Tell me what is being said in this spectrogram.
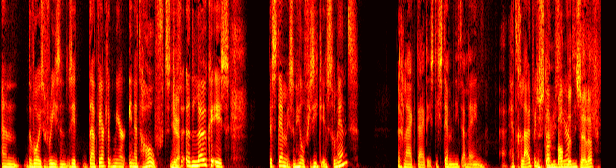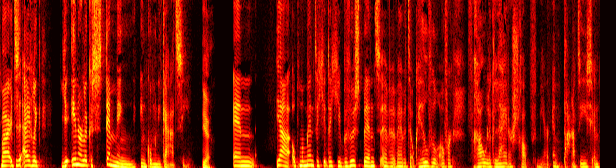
en The Voice of Reason zit daadwerkelijk meer in het hoofd. Dus het leuke is, de stem is een heel fysiek instrument. Tegelijkertijd is die stem niet alleen eh, het geluid wat De je produceert. stembanden zelf. Maar het is eigenlijk je innerlijke stemming in communicatie. Ja. En ja, op het moment dat je dat je bewust bent, we, we hebben het ook heel veel over vrouwelijk leiderschap, meer empathisch en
